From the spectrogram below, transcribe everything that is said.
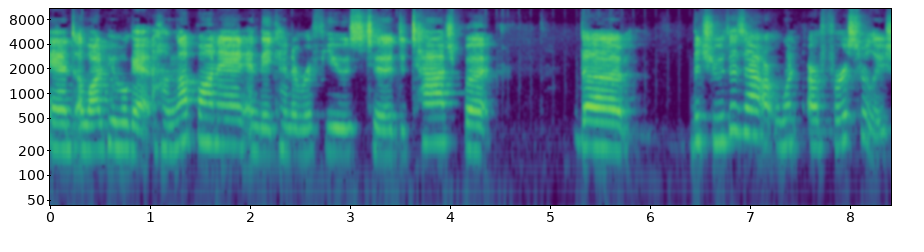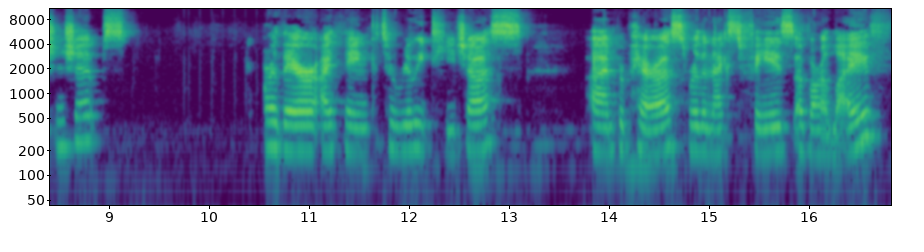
and a lot of people get hung up on it and they kind of refuse to detach but the the truth is that our, our first relationships are there i think to really teach us and prepare us for the next phase of our life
